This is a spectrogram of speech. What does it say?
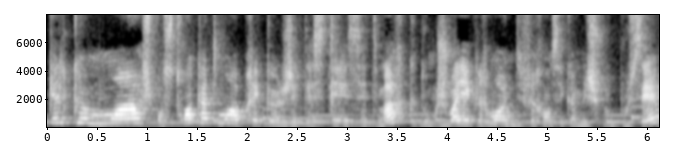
quelques mois, je pense 3-4 mois après que j'ai testé cette marque, donc je voyais clairement une différence et que mes cheveux poussaient.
